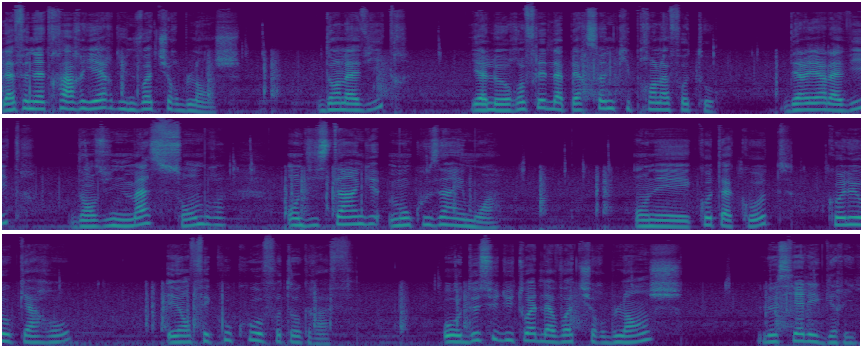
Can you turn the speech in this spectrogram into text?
la fenêtre arrière d'une voiture blanche. Dans la vitre, il y a le reflet de la personne qui prend la photo. Derrière la vitre, dans une masse sombre, on distingue mon cousin et moi. On est côte à côte, collés au carreau, et on fait coucou au photographe. Au-dessus du toit de la voiture blanche, le ciel est gris.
